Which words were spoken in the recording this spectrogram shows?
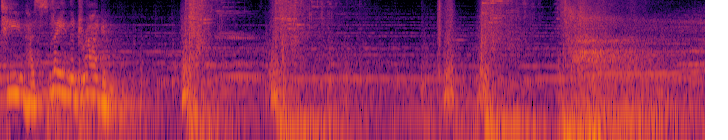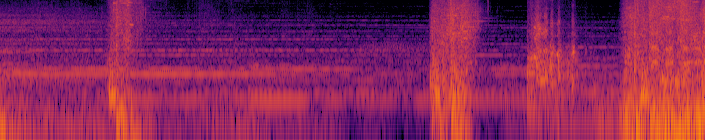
team has slain the dragon. Ha ha ha!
